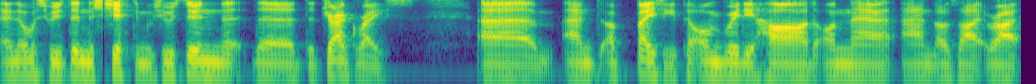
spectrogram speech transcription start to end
and obviously we was doing the shifting, which was doing the, the, the drag race. Um, and I basically put on really hard on there, and I was like, right,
